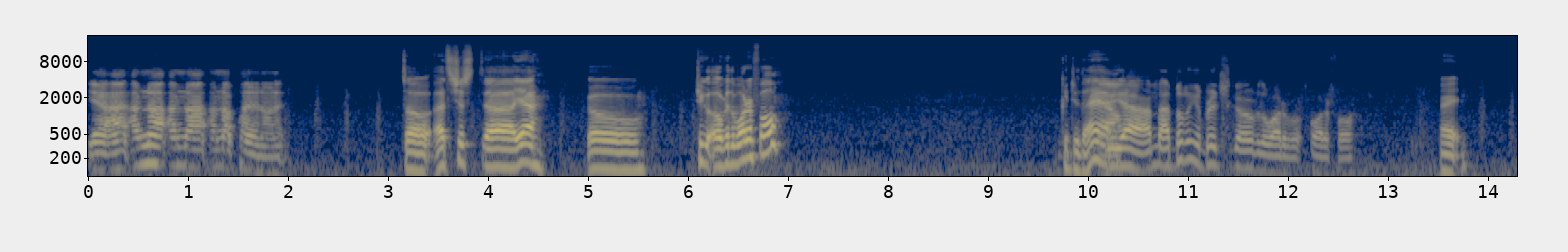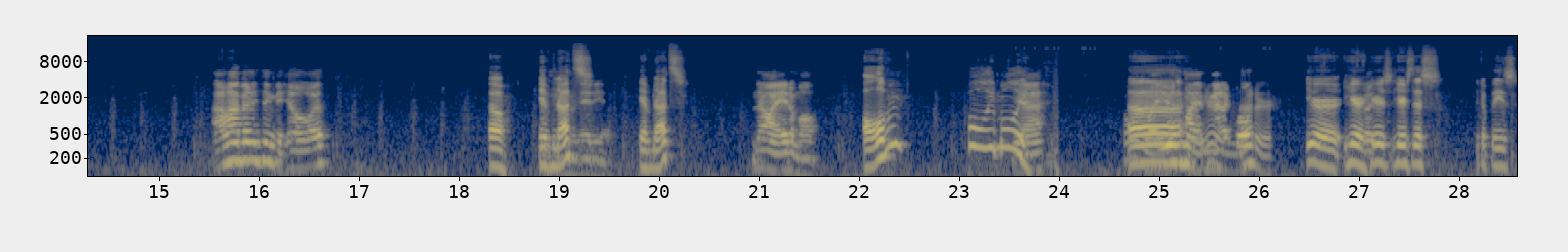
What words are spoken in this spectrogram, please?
Yeah, I, I'm not. I'm not. I'm not planning on it. So let's just uh yeah, go. Should we go over the waterfall? Could do that. Yeah, Yeah. yeah I'm, I'm building a bridge to go over the water waterfall. All right. I don't have anything to heal with. Oh, you have I'm an nuts? idiot. You have nuts? No, I ate them all. All of them? Holy moly! Yeah. Oh, Uh, use my you're medical? Here, here, But- here's here's this. Pick up these.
